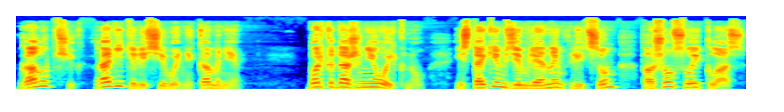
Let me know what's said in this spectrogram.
«Голубчик, родители сегодня ко мне». Борька даже не ойкнул и с таким земляным лицом пошел в свой класс.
